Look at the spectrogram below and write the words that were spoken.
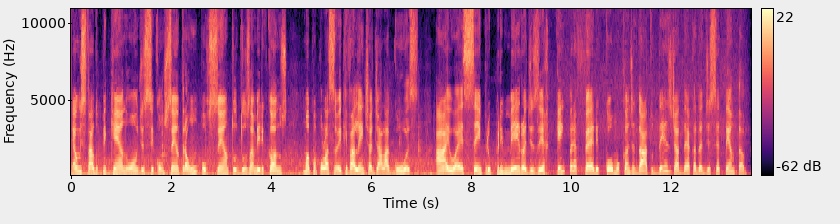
É um estado pequeno onde se concentra 1% dos americanos, uma população equivalente à de Alagoas. Iowa é sempre o primeiro a dizer quem prefere como candidato desde a década de 70.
